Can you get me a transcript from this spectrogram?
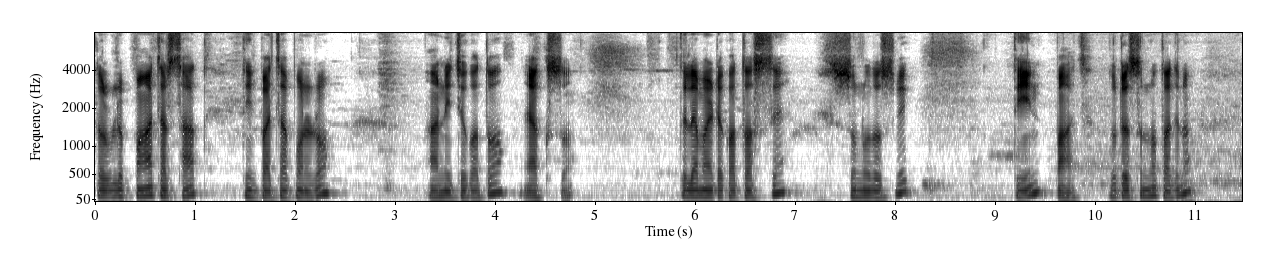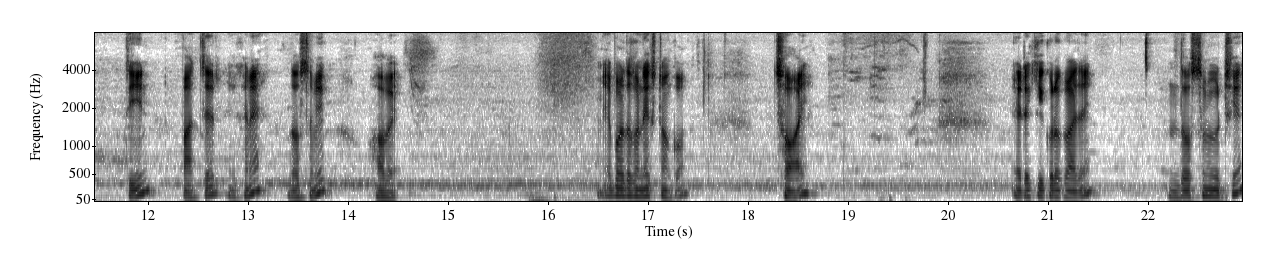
তোর বলে পাঁচ আর সাত তিন পাঁচা পনেরো আর নিচে কত একশো তাহলে আমার এটা কত আসছে শূন্য দশমিক তিন পাঁচ। দুটো শূন্য, তার জন্য তিন পাঁচের এখানে দশমিক হবে। এরপর দেখো নেক্সট অঙ্ক। ছয়। এটা কি করে করা যায়? দশমিক উঠিয়ে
